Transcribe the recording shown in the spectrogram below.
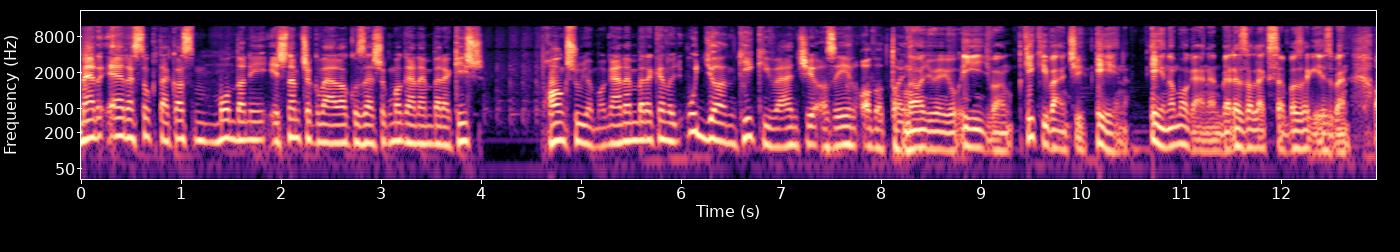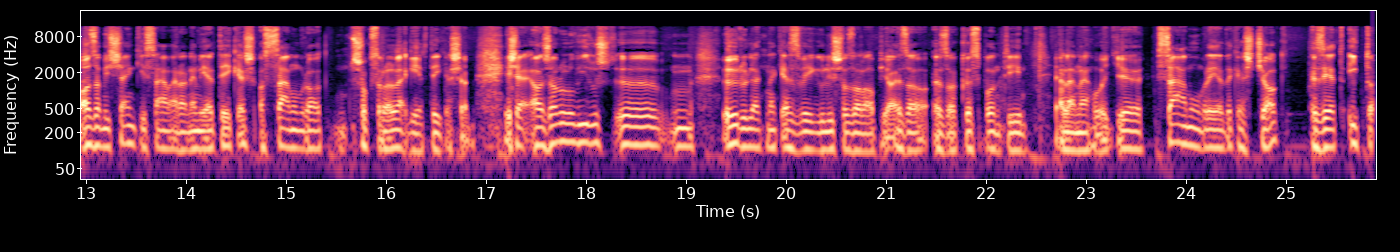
Mert erre szokták azt mondani, és nem csak vállalkozások, magánemberek is, hangsúly a magánembereken, hogy ugyan ki kíváncsi az én adataim. Nagyon jó, így van. Ki kíváncsi? Én. Én a magánember, ez a legszebb az egészben. Az, ami senki számára nem értékes, az számomra sokszor a legértékesebb. És a zsarolóvírus ö, őrületnek ez végül is az alapja, ez a, ez a központi eleme, hogy számomra érdekes csak, ezért itt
